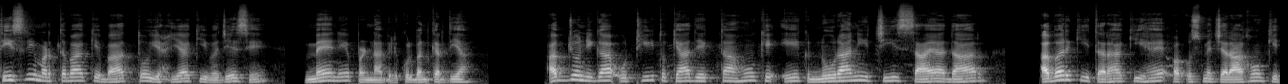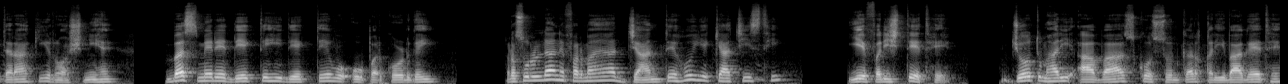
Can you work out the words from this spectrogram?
تیسری مرتبہ کے بعد تو یحییٰ کی وجہ سے میں نے پڑھنا بالکل بند کر دیا۔ اب جو نگاہ اٹھی تو کیا دیکھتا ہوں کہ ایک نورانی چیز سایہ دار ابر کی طرح کی ہے اور اس میں چراغوں کی طرح کی روشنی ہے۔ بس میرے دیکھتے ہی دیکھتے وہ اوپر کوٹ گئی۔ رسول اللہ نے فرمایا، جانتے ہو یہ کیا چیز تھی؟ یہ فرشتے تھے جو تمہاری آواز کو سن کر قریب آ گئے تھے۔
